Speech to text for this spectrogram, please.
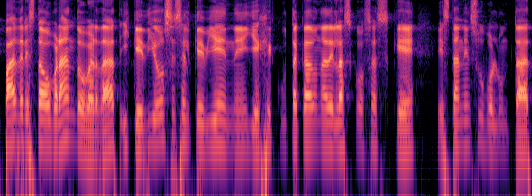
Padre está obrando, ¿verdad? Y que Dios es el que viene y ejecuta cada una de las cosas que están en su voluntad,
